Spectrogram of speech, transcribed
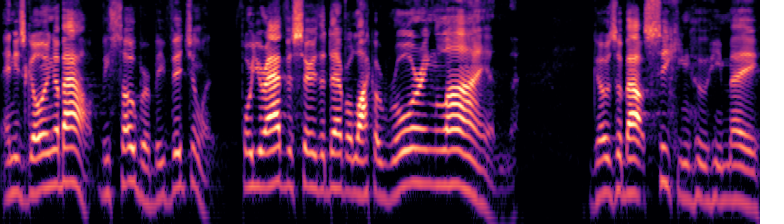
And he's going about. Be sober, be vigilant. For your adversary, the devil, like a roaring lion, goes about seeking who he may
